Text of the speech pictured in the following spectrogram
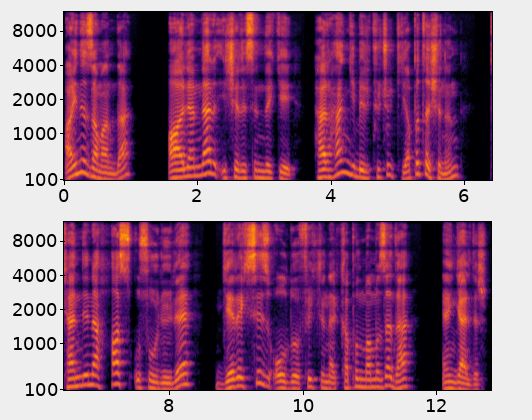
aynı zamanda alemler içerisindeki herhangi bir küçük yapı taşının kendine has usulüyle gereksiz olduğu fikrine kapılmamıza da engeldir.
